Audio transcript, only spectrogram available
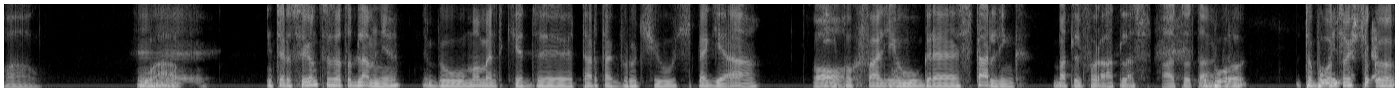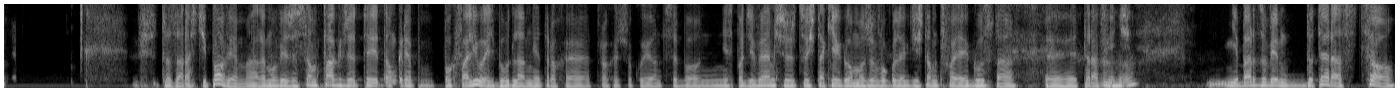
Wow. Wow. E, interesujące za to dla mnie był moment, kiedy Tartak wrócił z PGA o. i pochwalił grę Starlink Battle for Atlas. A to tak. To było, to było coś, czego... To zaraz ci powiem, ale mówię, że sam fakt, że ty tą grę pochwaliłeś, był dla mnie trochę, trochę szokujący, bo nie spodziewałem się, że coś takiego może w ogóle gdzieś tam twoje gusta y, trafić. Mhm. Nie bardzo wiem do teraz co,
